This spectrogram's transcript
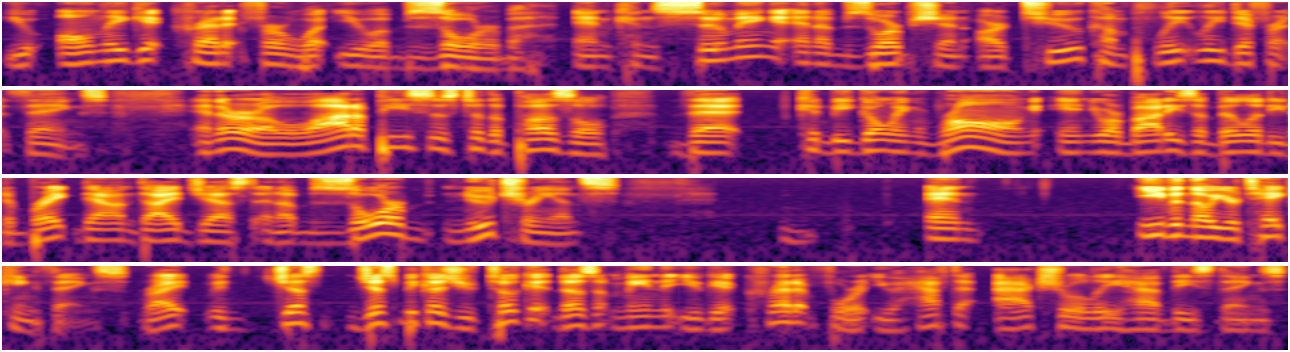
You only get credit for what you absorb. And consuming and absorption are two completely different things. And there are a lot of pieces to the puzzle that could be going wrong in your body's ability to break down digest and absorb nutrients and even though you're taking things right It just just because you took it doesn't mean that you get credit for it you have to actually have these things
